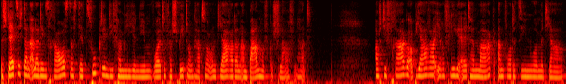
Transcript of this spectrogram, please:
Es stellt sich dann allerdings raus, dass der Zug, den die Familie nehmen wollte, Verspätung hatte und Yara dann am Bahnhof geschlafen hat. Auf die Frage, ob Yara ihre Pflegeeltern mag, antwortet sie nur mit Ja.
